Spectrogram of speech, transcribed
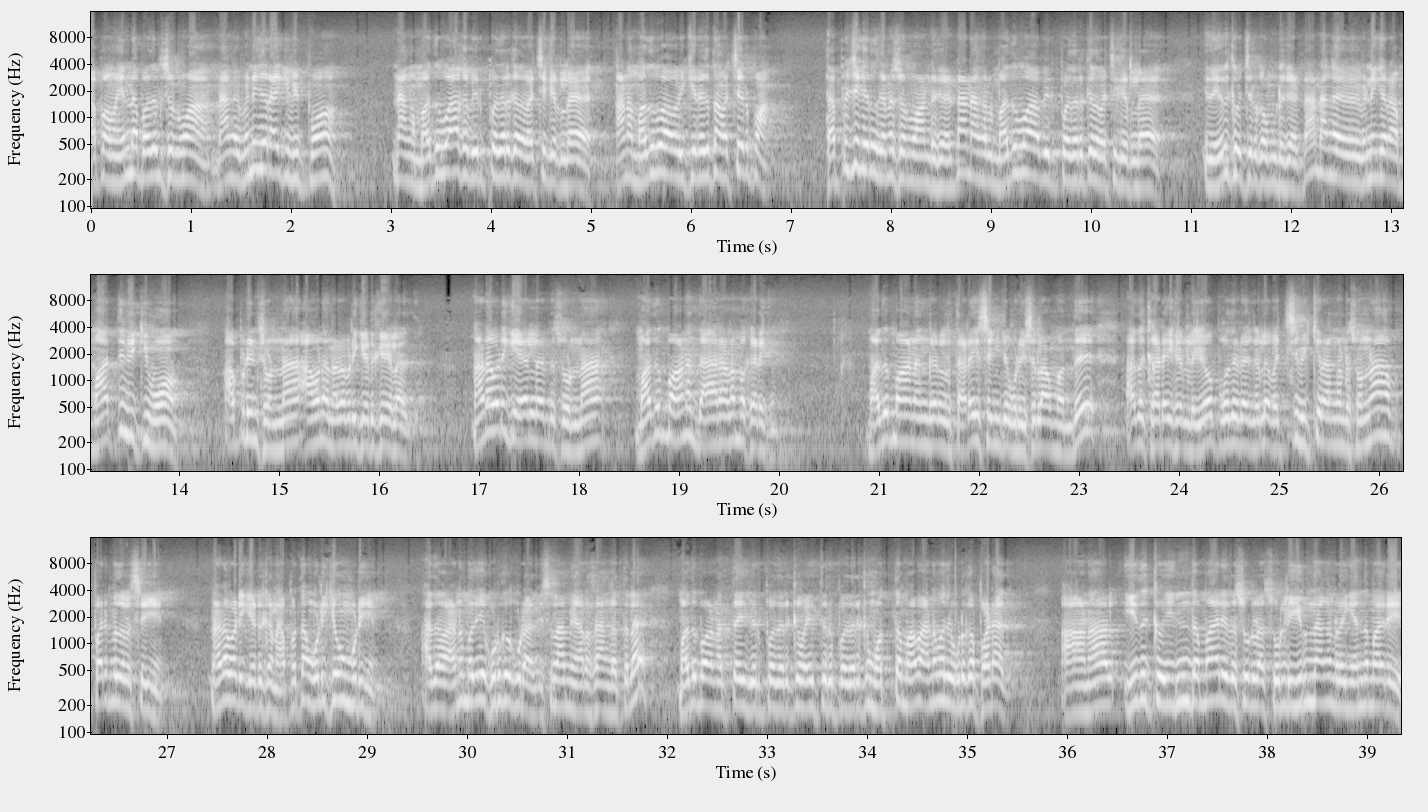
அப்போ அவன் என்ன பதில் சொல்லுவான்? நாங்கள் வினிகராக்கி விற்போம். நாங்கள் மதுவாக விற்பதற்கு அதை வச்சுக்கிறல. ஆனால் மதுவாக விற்கிறதுக்கு தான் வச்சுருப்பான். தப்பிச்சுக்கிறதுக்கு என்ன சொல்லுவான்னு கேட்டால் நாங்கள் மதுவாக விற்பதற்கு அதை வச்சுக்கிறல. இது எதுக்கு வச்சுருக்கோம்னு கேட்டால் நாங்கள் வினிகராக மாற்றி விற்குவோம் அப்படின்னு சொன்னால் அவனை நடவடிக்கை எடுக்க இயலாது நடவடிக்கை ஏறலைன்னு சொன்னால் மதுபானம் தாராளமாக கிடைக்கும். மதுபானங்கள் தடை செஞ்ச ஒரு இஸ்லாம் வந்து அது கடைகள்லையோ பொது இடங்களில் வச்சு விற்கிறாங்கன்னு சொன்னால் பறிமுதல் செய்யும். நடவடிக்கை எடுக்கணும். அப்போ தான் ஒழிக்கவும் முடியும். அதை அனுமதியை கொடுக்கக்கூடாது. இஸ்லாமிய அரசாங்கத்தில் மதுபானத்தை விற்பதற்கு வைத்திருப்பதற்கு மொத்தமாக அனுமதி கொடுக்கப்படாது. ஆனால் இதுக்கு இந்த மாதிரி ரசூல்லா சொல்லி இருந்தாங்கன்னு வைங்க. எந்த மாதிரி?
